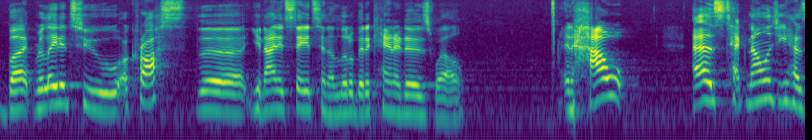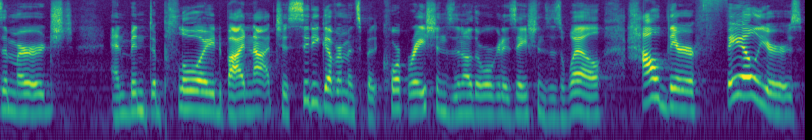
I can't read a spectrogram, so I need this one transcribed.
but related to across the United States and a little bit of Canada as well. And how, as technology has emerged and been deployed by not just city governments, but corporations and other organizations as well, how their failures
